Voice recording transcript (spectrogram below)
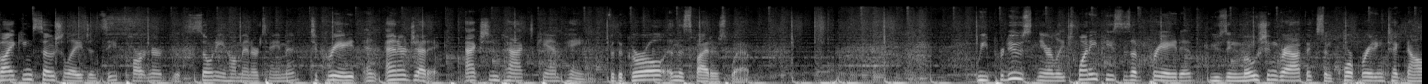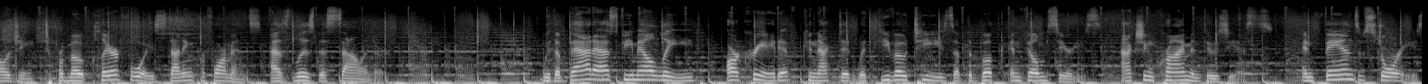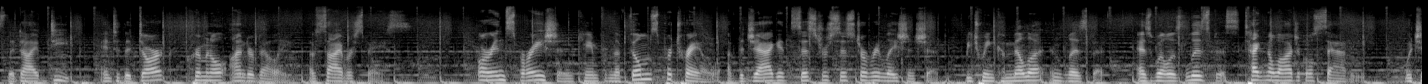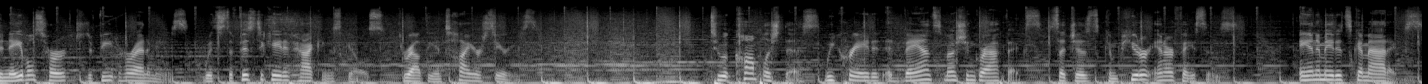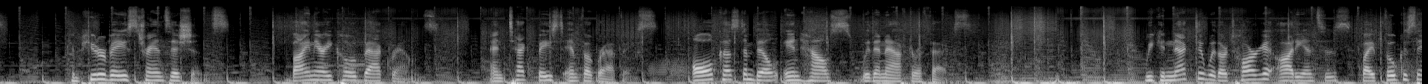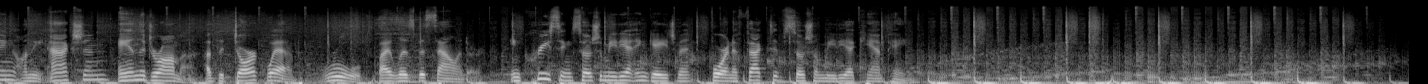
Viking Social Agency partnered with Sony Home Entertainment to create an energetic, action packed campaign for The Girl in the Spider's Web. We produced nearly 20 pieces of creative using motion graphics incorporating technology to promote Claire Foy's stunning performance as Lisbeth Salander. With a badass female lead, our creative connected with devotees of the book and film series, action crime enthusiasts, and fans of stories that dive deep into the dark criminal underbelly of cyberspace. Our inspiration came from the film's portrayal of the jagged sister sister relationship between Camilla and Lisbeth, as well as Lisbeth's technological savvy, which enables her to defeat her enemies with sophisticated hacking skills throughout the entire series. To accomplish this, we created advanced motion graphics such as computer interfaces, animated schematics, computer based transitions, binary code backgrounds, and tech based infographics, all custom built in house within After Effects. We connected with our target audiences by focusing on the action and the drama of the dark web ruled by Lisbeth Salander, increasing social media engagement for an effective social media campaign.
